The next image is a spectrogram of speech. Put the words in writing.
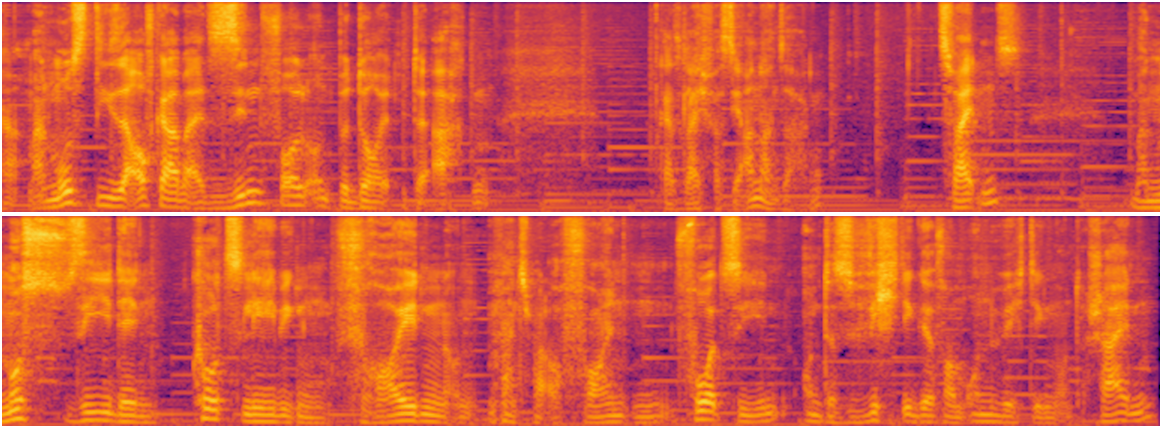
Ja, man muss diese Aufgabe als sinnvoll und bedeutend erachten. Ganz gleich, was die anderen sagen. Zweitens, man muss sie den kurzlebigen Freuden und manchmal auch Freunden vorziehen und das Wichtige vom Unwichtigen unterscheiden.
